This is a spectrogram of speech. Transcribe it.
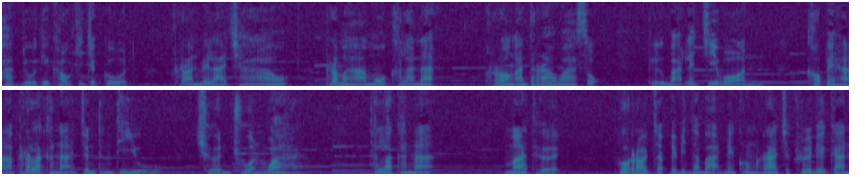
พักอยู่ที่เขาคิจกูดครั้นเวลาเช้า พระมหาโมคคลานะ ครองอันตราวาสก ถือบาทและจีวร เข้าไปหาพระลักษณะจนถึงที่อยู่ เชิญชวนว่าท่านลักษณะ มาเถิด พวกเราจะไปบิณฑบาตในกรุงราชครืด้วยกัน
